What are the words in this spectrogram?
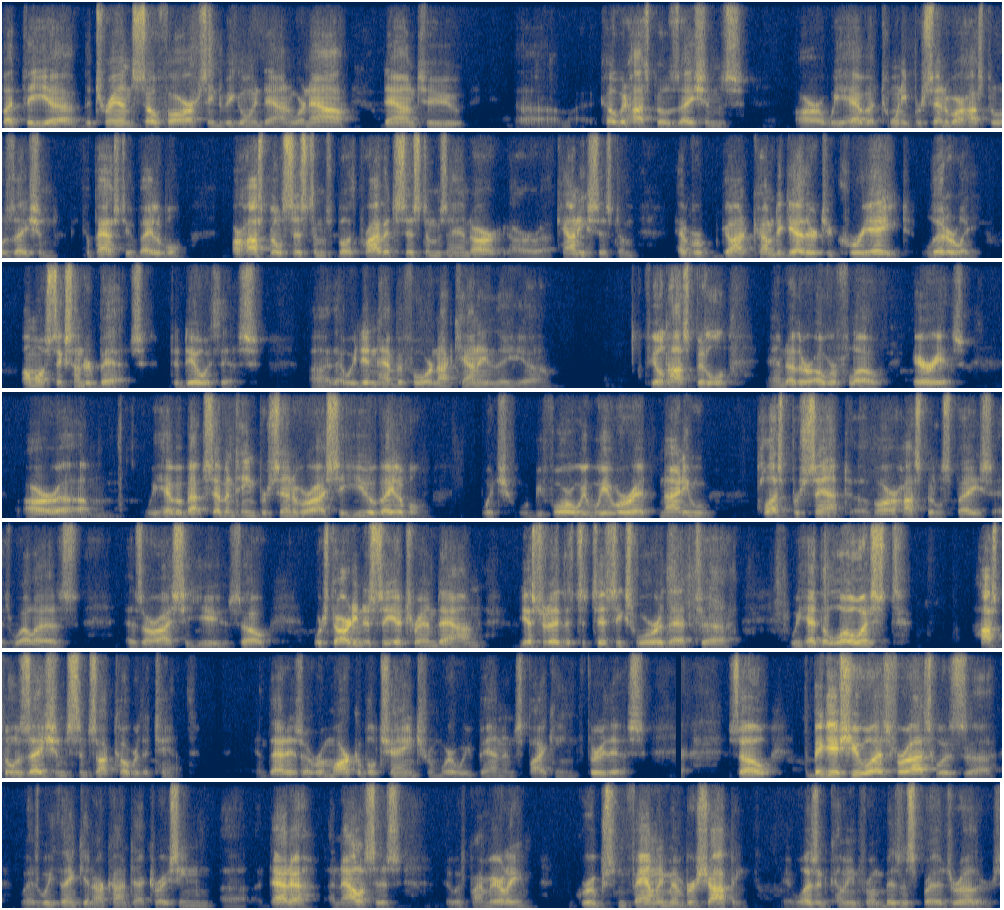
But the uh, the trends so far seem to be going down. We're now down to um, COVID hospitalizations are we have a 20% of our hospitalization capacity available. Our hospital systems, both private systems and our, our county system, have got, come together to create literally almost 600 beds to deal with this uh, that we didn't have before, not counting the uh, field hospital and other overflow areas. Our um, we have about 17% of our ICU available, which before we, we were at 90 plus percent of our hospital space as well as as our ICU. So we're starting to see a trend down. Yesterday, the statistics were that uh, we had the lowest hospitalization since October the 10th. And that is a remarkable change from where we've been and spiking through this. So the big issue was for us was uh, as we think in our contact tracing uh, data analysis, it was primarily groups and family members shopping. It wasn't coming from business spreads or others.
